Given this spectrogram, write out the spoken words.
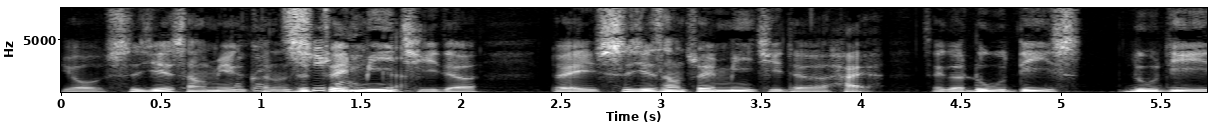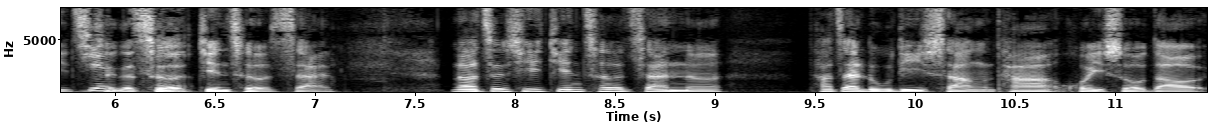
有世界上面可能是最密集的，对世界上最密集的海这个陆地陆地这个测监测站。那这些监测站呢，它在陆地上它会受到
